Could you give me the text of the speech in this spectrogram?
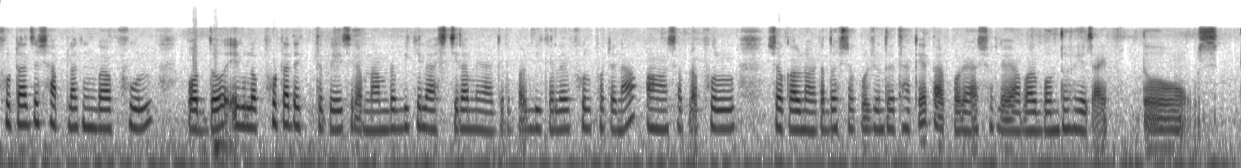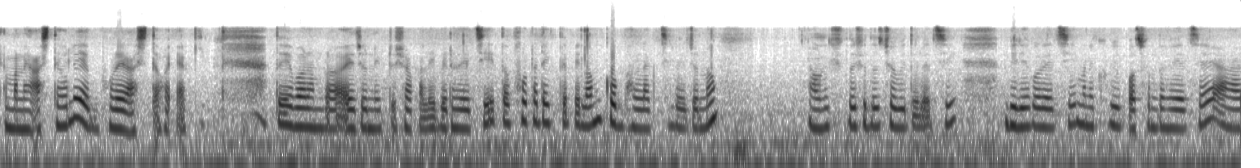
ফোটা যে শাপলা কিংবা ফুল, পদ্ম, এগুলো ফোটা দেখতে পেয়েছিলাম না। আমরা বিকেলে আসছিলাম, এর আগের বার বিকেলে ফুল ফোটে না। শাপলা ফুল সকাল নয়টা, দশটা পর্যন্ত থাকে, তারপরে আসলে আবার বন্ধ হয়ে যায়। তো মানে আসতে হলে ভোরে আসতে হয় আর কি। তো এবার আমরা এই জন্য একটু সকালে বের হয়েছি। তো ফোটা দেখতে পেলাম, খুব ভালো লাগছিল এই জন্য। অনেক সুন্দর সুন্দর ছবি তুলেছি ভিডিও করেছি মানে খুবই পছন্দ হয়েছে। আর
